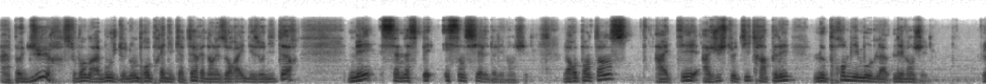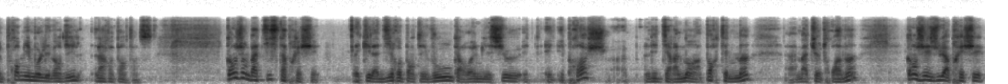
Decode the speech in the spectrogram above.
un peu dur, souvent dans la bouche de nombreux prédicateurs et dans les oreilles des auditeurs, mais c'est un aspect essentiel de l'évangile. La repentance a été à juste titre appelé le premier mot de l'évangile. Le premier mot de l'évangile, la repentance. Quand Jean-Baptiste a prêché et qu'il a dit repentez-vous car le royaume des cieux est, proche, littéralement à portée de main, Matthieu 3.20, quand Jésus a prêché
